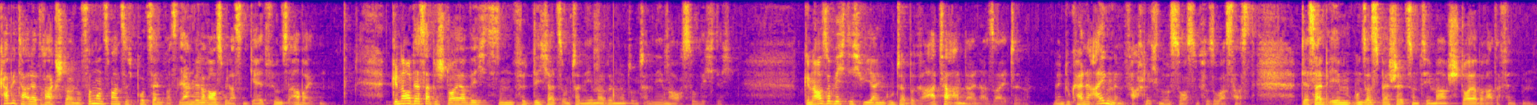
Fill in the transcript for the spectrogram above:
Kapitalertragssteuer nur 25 Prozent. Was lernen wir daraus? Wir lassen Geld für uns arbeiten. Genau deshalb ist Steuerwissen für dich als Unternehmerin und Unternehmer auch so wichtig. Genauso wichtig wie ein guter Berater an deiner Seite, wenn du keine eigenen fachlichen Ressourcen für sowas hast. Deshalb eben unser Special zum Thema Steuerberater finden.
